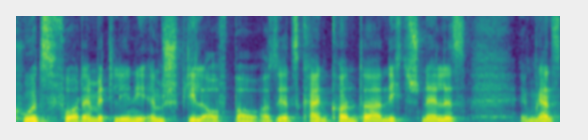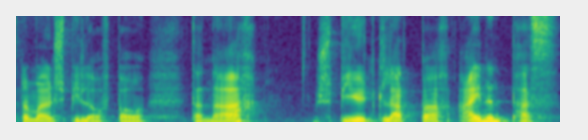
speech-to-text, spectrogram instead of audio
kurz vor der Mittellinie im Spielaufbau. Also jetzt kein Konter, nichts Schnelles, im ganz normalen Spielaufbau. Danach spielt Gladbach einen Pass.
